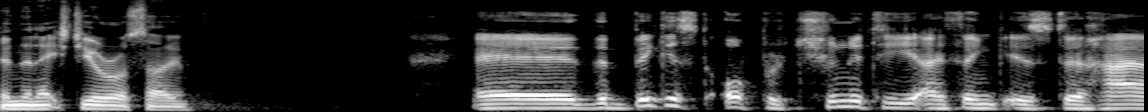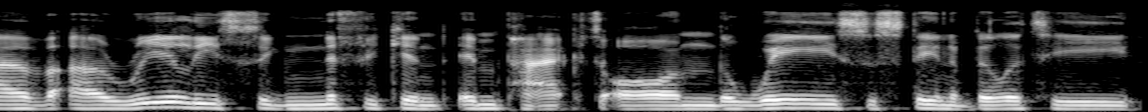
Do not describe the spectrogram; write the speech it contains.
in the next year or so? Uh, the biggest opportunity, I think, is to have a really significant impact on the way sustainability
